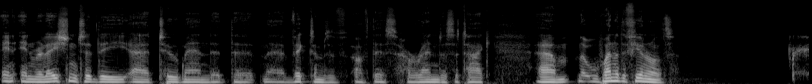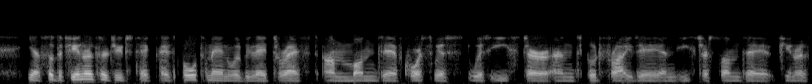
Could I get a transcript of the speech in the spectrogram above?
In in relation to the uh, two men, that the uh, victims of, of this horrendous attack, um, when are the funerals? Yeah, so the funerals are due to take place. Both men will be laid to rest on Monday, of course, with, with Easter and Good Friday and Easter Sunday. Funerals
